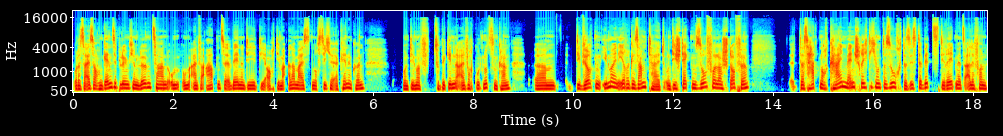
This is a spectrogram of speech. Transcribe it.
Oder sei es auch ein Gänseblümchen, Löwenzahn, um, um einfach Arten zu erwähnen, die, die auch die allermeisten noch sicher erkennen können und die man zu Beginn einfach gut nutzen kann. ähm, die wirken immer in ihrer Gesamtheit und die stecken so voller Stoffe, das hat noch kein Mensch richtig untersucht. Das ist der Witz. Die reden jetzt alle von,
